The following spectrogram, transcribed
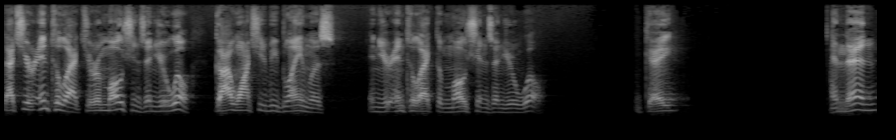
that's your intellect, your emotions, and your will. God wants you to be blameless in your intellect, emotions, and your will. Okay? And then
